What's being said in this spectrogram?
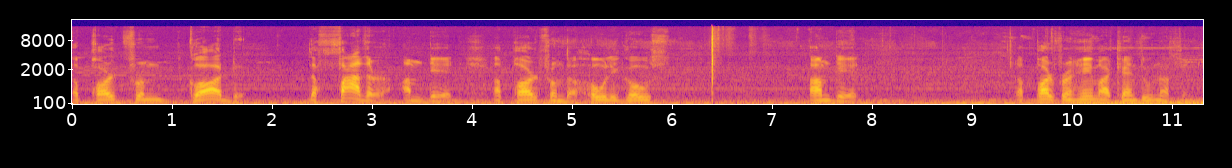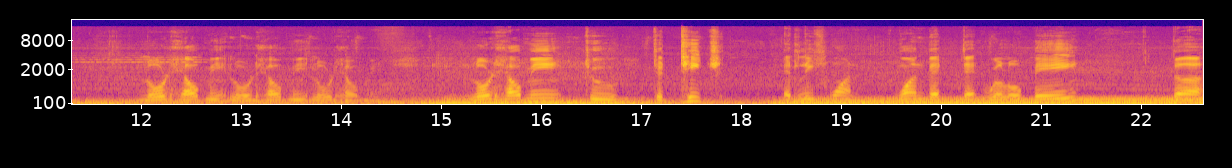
Apart from God, the Father, I'm dead. Apart from the Holy Ghost, I'm dead. Apart from Him, I can't do nothing. Lord help me, Lord help me, Lord help me. Lord help me to to teach at least one, one that, that will obey the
